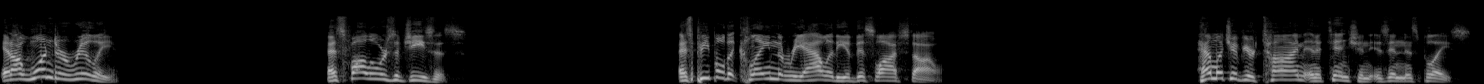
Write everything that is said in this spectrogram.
And I wonder really, as followers of Jesus, as people that claim the reality of this lifestyle, how much of your time and attention is in this place?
